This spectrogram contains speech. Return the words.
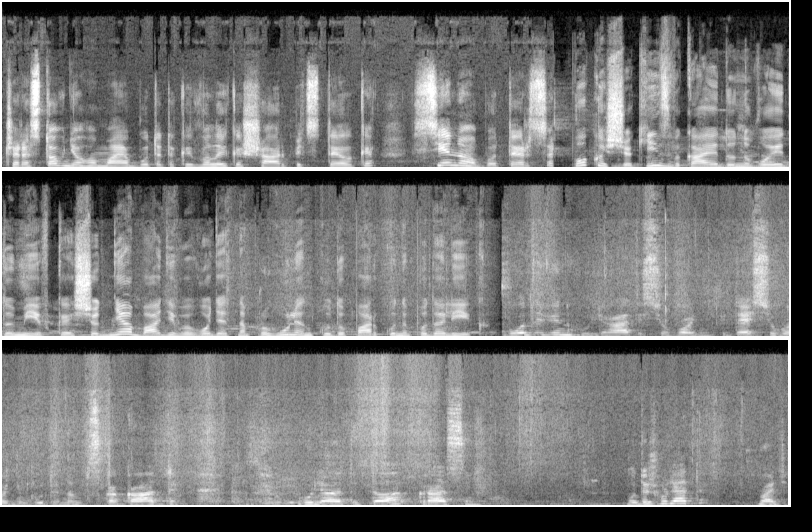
Через то в нього має бути такий великий шар підстилки, сіно або тирса. Поки що кінь звикає до нової домівки. Щодня Баді виводять на прогулянку до парку неподалік. Буде він гуляти сьогодні. Піде сьогодні, буде нам скакати, гуляти, так? Красень. Будеш гуляти? Бадь?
